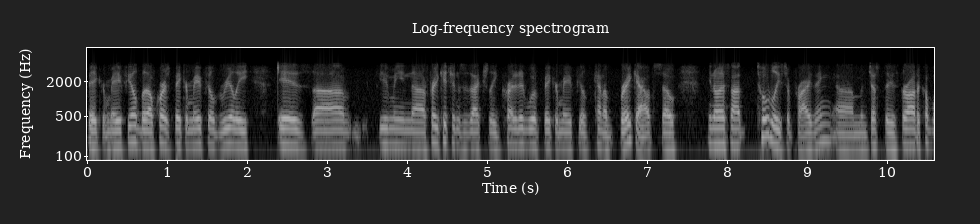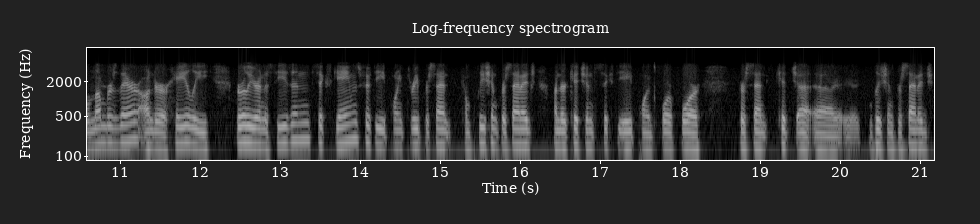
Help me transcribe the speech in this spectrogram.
Baker Mayfield. But of course, Baker Mayfield really is. Uh, I mean, uh, Freddie Kitchens is actually credited with Baker Mayfield's kind of breakout. So, you know, that's not totally surprising. Um, and just to throw out a couple numbers there, under Haley earlier in the season, six games, 58.3% completion percentage. Under Kitchens, 68.44 percent uh, uh, completion percentage.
